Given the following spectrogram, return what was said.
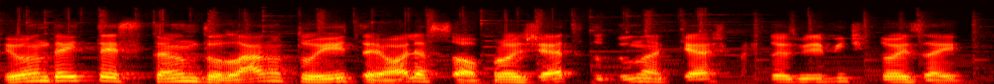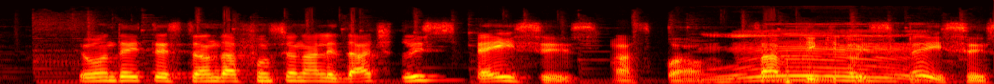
Eu andei testando lá no Twitter, olha só, projeto do DunaCast para 2022 aí. Eu andei testando a funcionalidade do Spaces, Pascoal. Hum, Sabe o que, que, é o hum. Spaces?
